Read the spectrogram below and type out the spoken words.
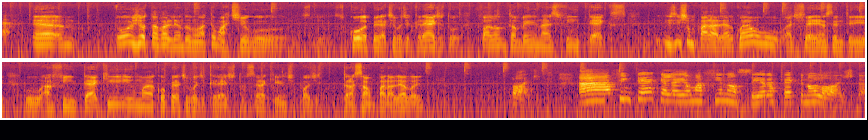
é. É, hoje eu estava lendo até um artigo cooperativa de crédito, falando também nas fintechs. Existe um paralelo, qual é o, a diferença entre o, a fintech e uma cooperativa de crédito? Será que a gente pode traçar um paralelo aí? Pode. A fintech ela é uma financeira tecnológica.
